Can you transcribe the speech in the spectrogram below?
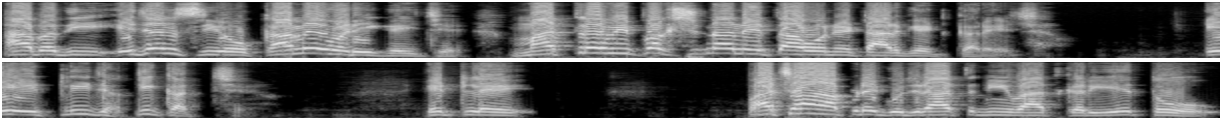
આ બધી એજન્સીઓ કામે વળી ગઈ છે. માત્ર વિપક્ષના નેતાઓને ટાર્ગેટ કરે છે. એ એટલી જ હકીકત છે. એટલે પાછા આપણે ગુજરાતની વાત કરીએ તો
